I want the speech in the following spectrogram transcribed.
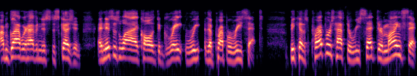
I'm glad we're having this discussion, and this is why I call it the great re, the prepper reset, because preppers have to reset their mindset.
